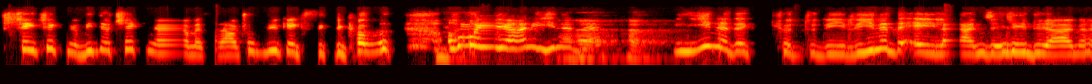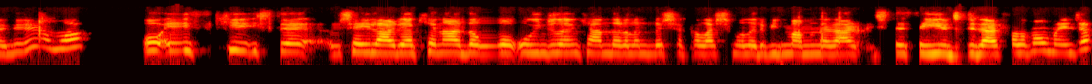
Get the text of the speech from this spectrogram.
şey çekmiyor, video çekmiyor mesela. Çok büyük eksiklik ama ama yani yine de yine de kötü değildi. Yine de eğlenceliydi yani hani ama o eski işte şeyler ya kenarda o oyuncuların kendi aralarında şakalaşmaları bilmem neler işte seyirciler falan olmayınca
